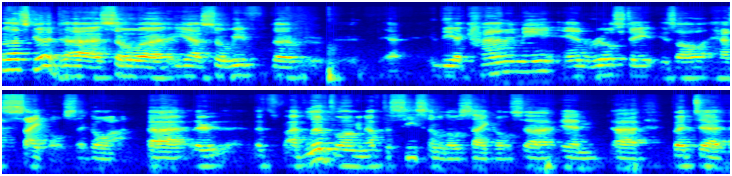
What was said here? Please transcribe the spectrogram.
Well, that's good. Uh, so uh, yeah, so we've the the economy and real estate is all has cycles that go on. Uh, there, that's, I've lived long enough to see some of those cycles, uh, and uh, but uh,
